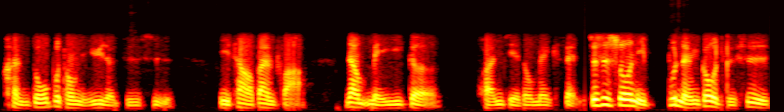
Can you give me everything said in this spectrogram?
很多不同领域的知识，你才有办法让每一个环节都 make sense。就是说，你不能够只是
